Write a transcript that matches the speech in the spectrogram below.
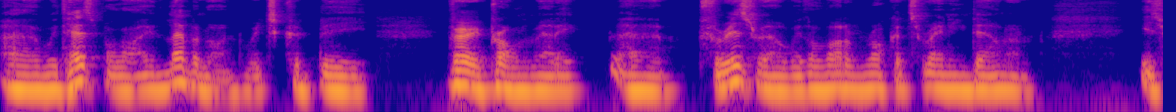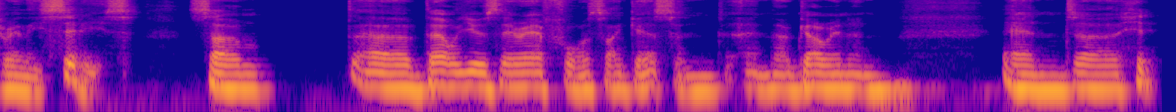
uh, with Hezbollah in Lebanon, which could be very problematic uh, for Israel with a lot of rockets raining down on Israeli cities. So uh, they'll use their air force, I guess, and, and they'll go in and and uh, hit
